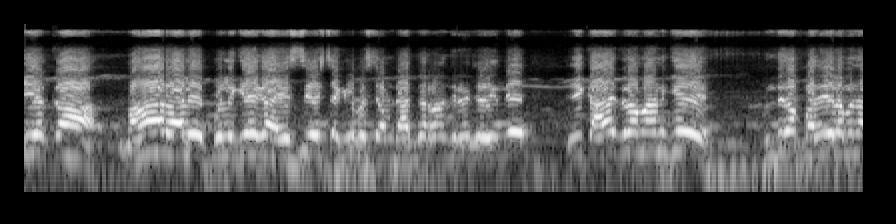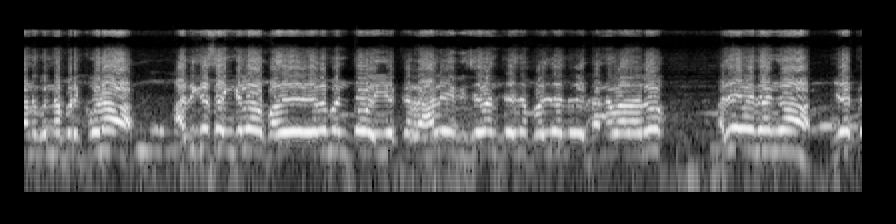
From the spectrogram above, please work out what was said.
ఈ యొక్క మహారాలి పులికేగా ఎస్సీ ఎస్టీ అఖిల పక్ష ఆధ్వర్యంలో జరిగింది. ఈ కార్యక్రమానికి ముందుగా పదివేల మంది అనుకున్నప్పటికీ కూడా అధిక సంఖ్యలో పదివేల మందితో ఈ యొక్క ర్యాలీ విజయవంతం చేసిన ప్రజలందరికీ ధన్యవాదాలు. అదే విధంగా ఈ యొక్క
